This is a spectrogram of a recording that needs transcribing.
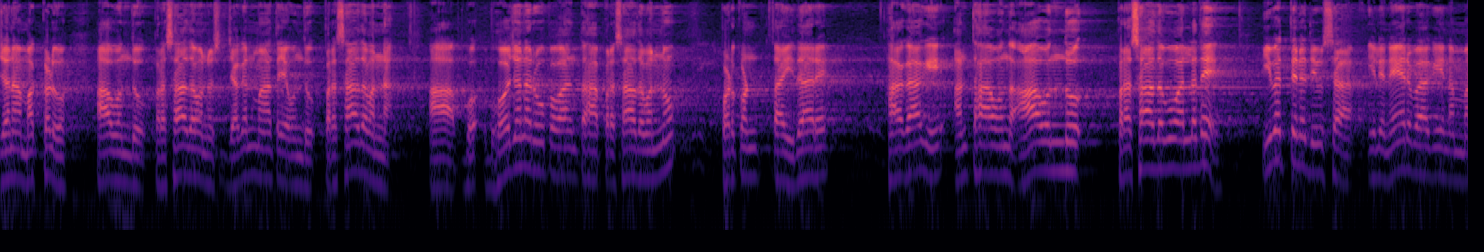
ಜನ ಮಕ್ಕಳು ಆ ಒಂದು ಪ್ರಸಾದವನ್ನು, ಜಗನ್ಮಾತೆಯ ಒಂದು ಪ್ರಸಾದವನ್ನು, ಆ ಭೋಜನ ರೂಪವಾದಂತಹ ಪ್ರಸಾದವನ್ನು ಪಡ್ಕೊಳ್ತಾ ಇದ್ದಾರೆ. ಹಾಗಾಗಿ ಅಂತಹ ಒಂದು, ಆ ಒಂದು ಪ್ರಸಾದವೂ ಅಲ್ಲದೆ ಇವತ್ತಿನ ದಿವಸ ಇಲ್ಲಿ ನೇರವಾಗಿ ನಮ್ಮ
